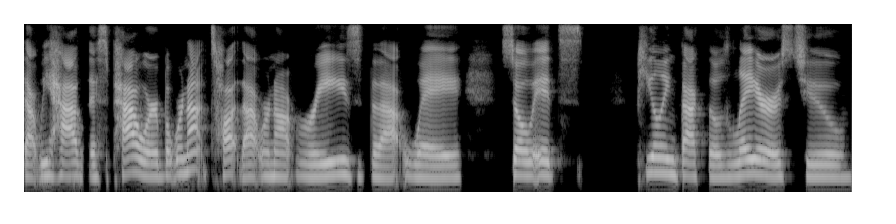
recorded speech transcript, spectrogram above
that we have this power but we're not taught that we're not raised that way. So it's peeling back those layers to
